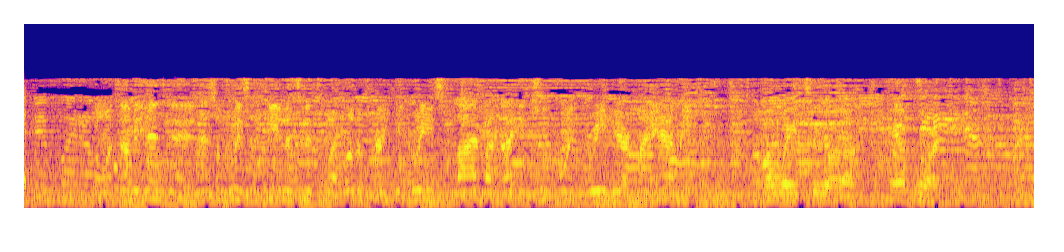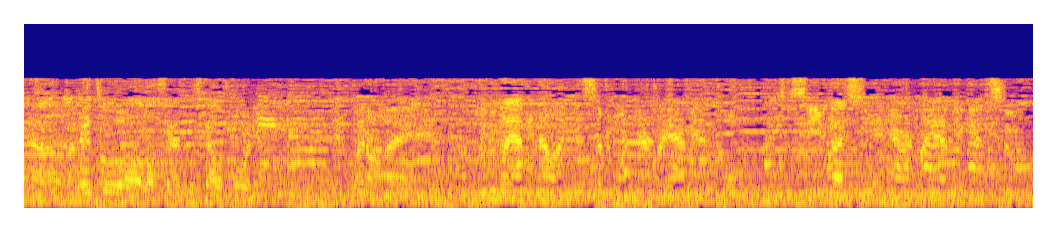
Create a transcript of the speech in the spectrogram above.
ahead. ¿Cómo está mi gente? Nelson Ruiz aquí, listening to my brother Frankie Ruiz live at 92.3 here in Miami. On my way to uh, airport. Uh, on my way to uh, Los Angeles, California. And bueno, I, I'm leaving Miami now. I miss everyone here in Miami and hope to see you guys soon here in Miami again soon.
